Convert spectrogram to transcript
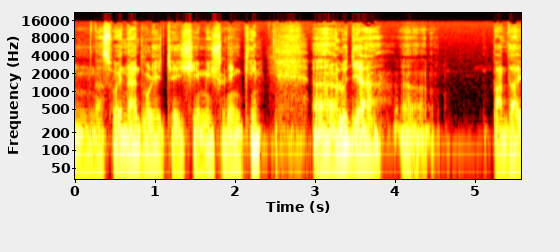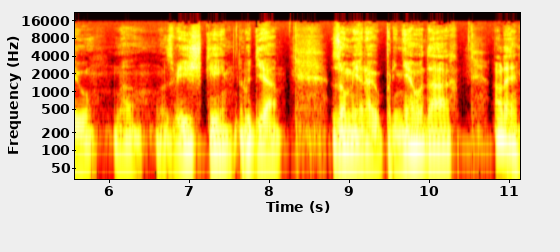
na svoje najdôležitejšie myšlienky. Ľudia padajú z výšky, ľudia zomierajú pri nehodách, ale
